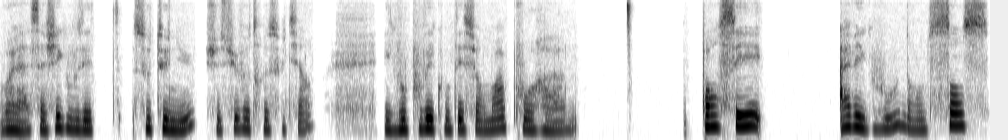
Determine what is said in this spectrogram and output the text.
voilà, sachez que vous êtes soutenu, je suis votre soutien et que vous pouvez compter sur moi pour penser avec vous dans le sens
